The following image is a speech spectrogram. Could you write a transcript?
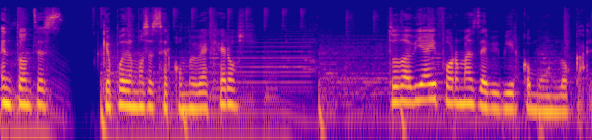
Entonces, ¿qué podemos hacer como viajeros? Todavía hay formas de vivir como un local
